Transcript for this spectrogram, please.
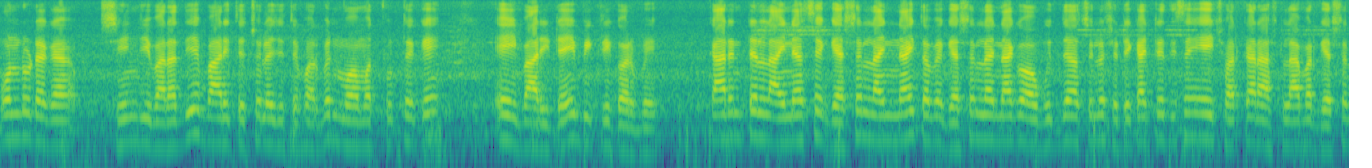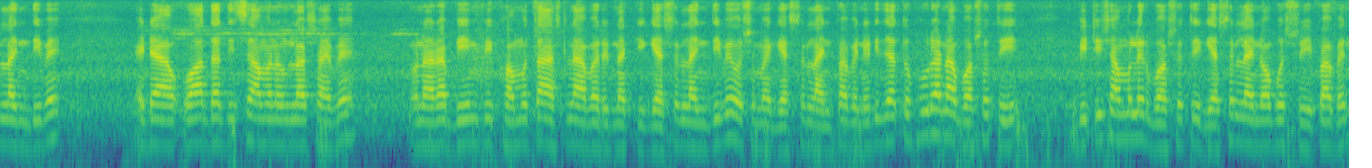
পনেরো টাকা সিনজি ভাড়া দিয়ে বাড়িতে চলে যেতে পারবেন মোহাম্মদপুর থেকে এই বাড়িটাই বিক্রি করবে। কারেন্টের লাইন আছে, গ্যাসের লাইন নাই, তবে গ্যাসের লাইন আগে অবৈধ ছিল সেটি কাটিয়ে দিছে। এই সরকার আসলে আবার গ্যাসের লাইন দিবে। এটা ওয়াদা দিছে আমানুল্লাহ সাহেবে। ওনারা বিএমপি ক্ষমতা আসলে আবার নাকি গ্যাসের লাইন দিবে, ওই সময় গ্যাসের লাইন পাবেন। এটি যত পুরানা বসতি, ব্রিটিশ আমলের বসতি, গ্যাসের লাইন অবশ্যই পাবেন।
